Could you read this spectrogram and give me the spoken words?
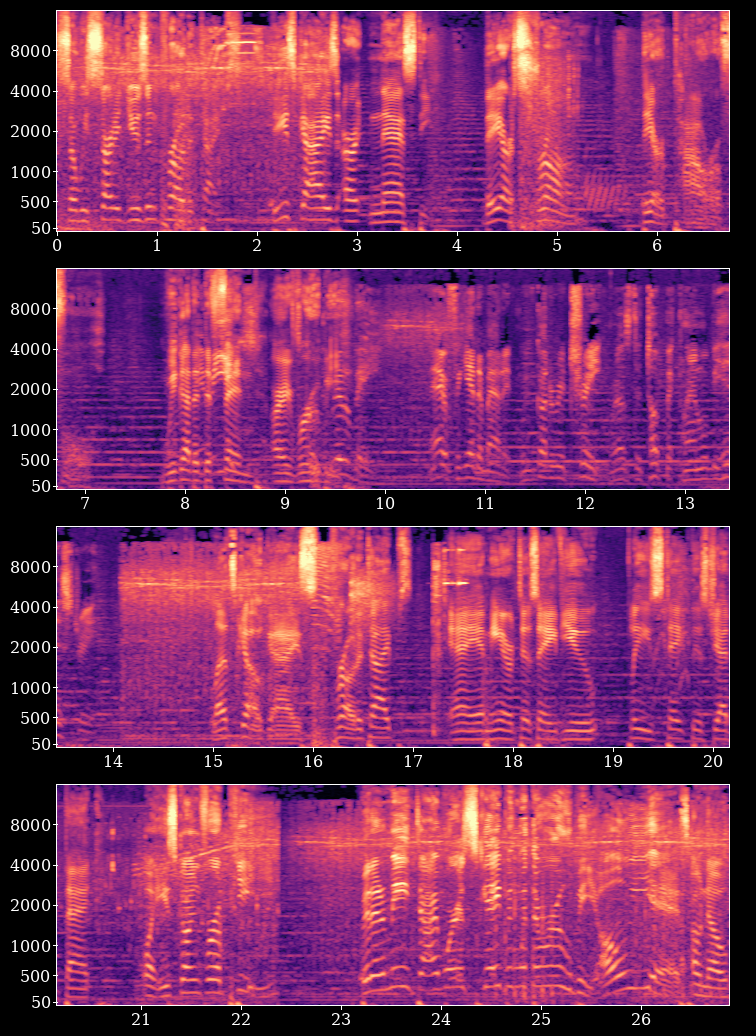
So we started using prototypes. These guys are nasty. They are strong. They are powerful. We gotta defend our Ruby. Ruby. Now forget about it. We've got to retreat, or else the Toppat clan will be history. Let's go, guys. Prototypes. I am here to save you. Please take this jetpack. Wait, he's going for a pee. But in the meantime, we're escaping with the Ruby. Oh, yes. Oh, no.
